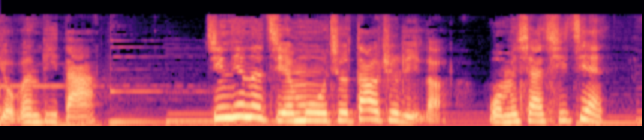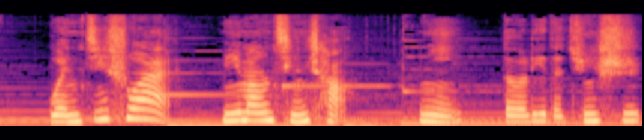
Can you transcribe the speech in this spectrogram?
有问必答。今天的节目就到这里了，我们下期见。吻姬说爱，迷茫情场，你得力的军师。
